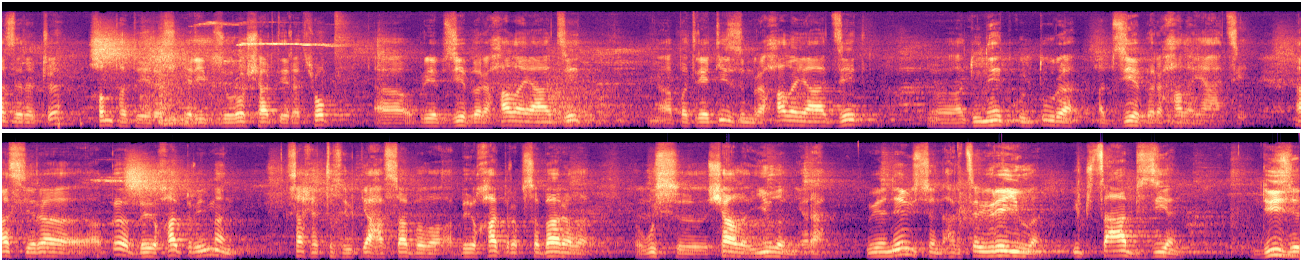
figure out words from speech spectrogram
азараҿы хымԥада иара ибзоуроу шьарда ирацәоуп убри абзиабара ҳала иааӡеит апатриотизмра ҳала иааӡеит адунеитә культура абзиабара ҳала иааӡеит ас иара акы баҩхатәра иман сахьаҭыхҩык иаҳасабала баҩхатәра ԥсабарала ус шьала илан иара уи анаҩсан арҵаҩра илан иҿҵаа бзиан дҩыза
